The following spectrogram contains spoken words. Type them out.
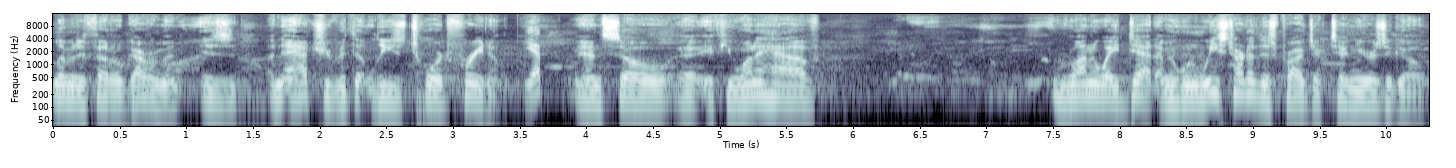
limited federal government is an attribute that leads toward freedom. Yep. And so, uh, if you want to have runaway debt, I mean, when we started this project 10 years ago,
